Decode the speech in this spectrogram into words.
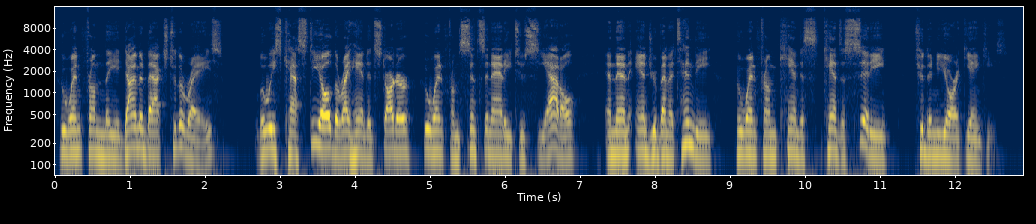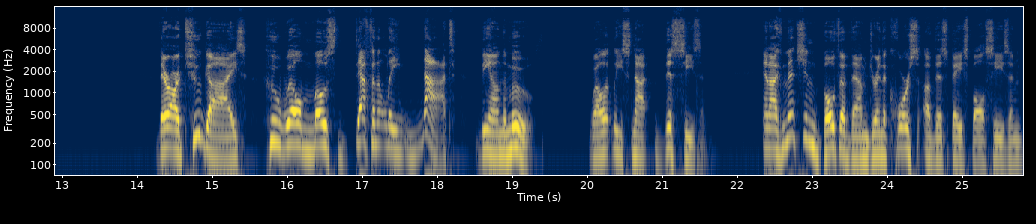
who went from the Diamondbacks to the Rays, Luis Castillo, the right handed starter, who went from Cincinnati to Seattle, and then Andrew Benintendi, who went from Kansas, Kansas City to the New York Yankees. There are two guys who will most definitely not be on the move. Well, at least not this season. And I've mentioned both of them during the course of this baseball season,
